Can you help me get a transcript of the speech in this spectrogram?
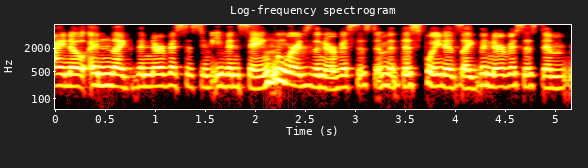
I know, and like the nervous system, even saying the words the nervous system at this point is like the nervous system.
